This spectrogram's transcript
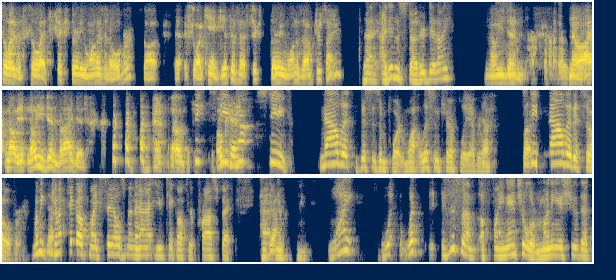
so, is it- so at six thirty-one, is it over? So, uh, so I can't get this at six thirty-one, is that what you're saying? I I didn't stutter, did I? No, you didn't. No, I, no, you- no, you didn't, but I did. Um, Steve, Steve, Okay. now- Steve, now that this is important, well, listen carefully, everyone. Yes, right. Steve, now that it's over, let me, Yeah. can I take off my salesman hat? You take off your prospect hat and everything. Why, what, what, is this a, a financial or money issue that,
